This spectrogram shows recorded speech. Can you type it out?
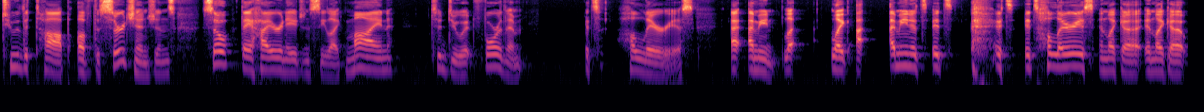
to the top of the search engines. So they hire an agency like mine to do it for them. It's hilarious. I, I mean, like, like I, I mean, it's it's it's it's hilarious in like a in like a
